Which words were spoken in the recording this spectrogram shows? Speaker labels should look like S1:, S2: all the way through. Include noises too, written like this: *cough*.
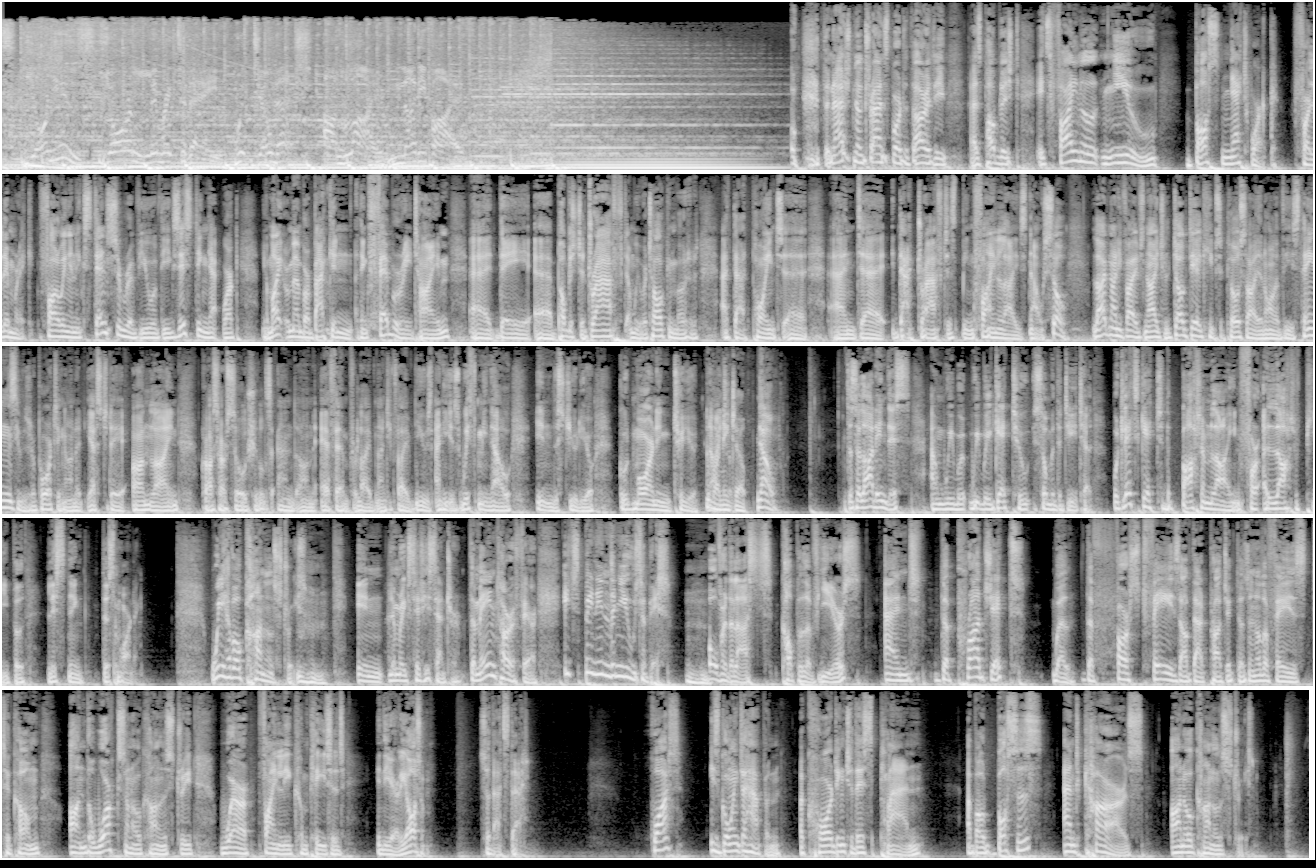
S1: News. Your news. Your Limerick today with Joe Nash on Live 95.
S2: the National Transport Authority has published its final new bus network for Limerick following an extensive review of the existing network. You might remember back in, I think, February time, uh, they uh, published a draft and we were talking about it at that point, uh, and uh, that draft is being finalised now. So, Live 95's Nigel Dugdale keeps a close eye on all of these things. He was reporting on it yesterday online across our socials and on FM for Live 95 News, and he is with me now in the studio. Good morning to you.
S3: Good morning, Joe.
S2: Now, there's a lot in this, and we will, we will get to some of the detail. But let's get to the bottom line for a lot of people listening this morning. We have O'Connell Street mm-hmm. in Limerick City Centre, the main thoroughfare. It's been in the news a bit mm-hmm. over the last couple of years, and the project, well, the first phase of that project, there's another phase to come on the works on O'Connell Street, were finally completed in the early autumn. So that's that. What is going to happen, according to this plan, about buses and cars on O'Connell Street?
